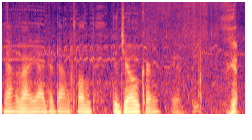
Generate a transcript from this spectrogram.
Ja, waar jij inderdaad van de Joker. Ja.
